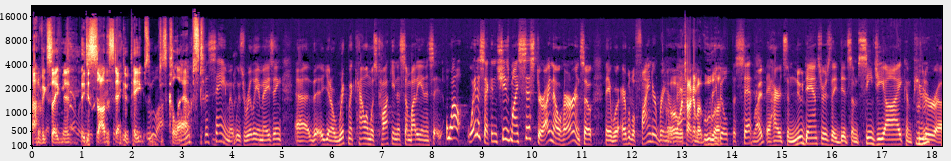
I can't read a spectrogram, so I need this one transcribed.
out of excitement. They just saw the stack of tapes and just collapsed. the same. It was really amazing. Uh, the, you know, Rick McCallum was talking to somebody and said, "Well, wait a second, she's my sister. I know her." And so they were able to find her, bring her Oh, back. we're talking about Oola. Rebuilt the set. Right. They hired some new dancers. They did some CGI computer. Mm-hmm. Uh,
